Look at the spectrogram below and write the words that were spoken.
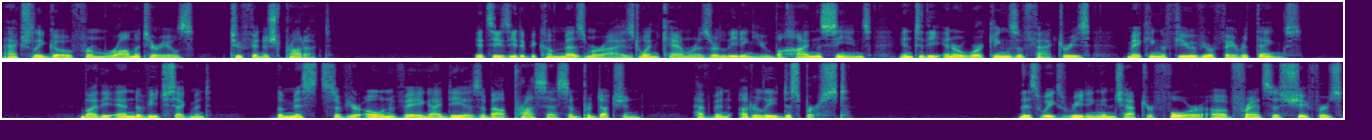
actually go from raw materials to finished product. It's easy to become mesmerized when cameras are leading you behind the scenes into the inner workings of factories making a few of your favorite things. By the end of each segment, the mists of your own vague ideas about process and production have been utterly dispersed. This week's reading in chapter 4 of Francis Schaeffer's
